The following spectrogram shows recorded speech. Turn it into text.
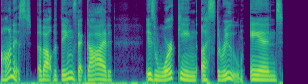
honest about the things that God is working us through and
